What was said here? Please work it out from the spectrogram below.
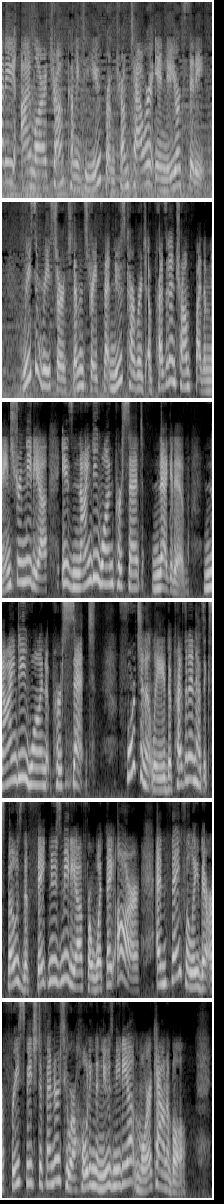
everybody. I'm Lara Trump coming to you from Trump Tower in New York City. Recent research demonstrates that news coverage of President Trump by the mainstream media is 91% negative. 91%. Fortunately, the president has exposed the fake news media for what they are, and thankfully there are free speech defenders who are holding the news media more accountable.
